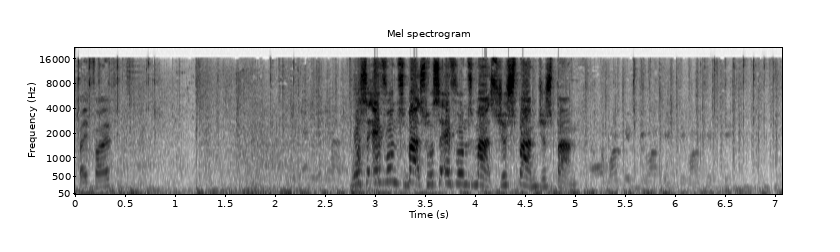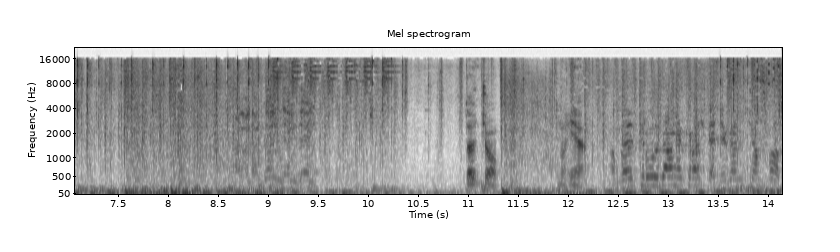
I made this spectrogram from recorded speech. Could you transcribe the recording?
Five five. What's everyone's mats? What's everyone's mats? Just spam, just spam. Uh, 150, 150, 150. I'm going, I'm going. Don't drop. Not yet. I'm gonna throw down and crush that. They're gonna jump up.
